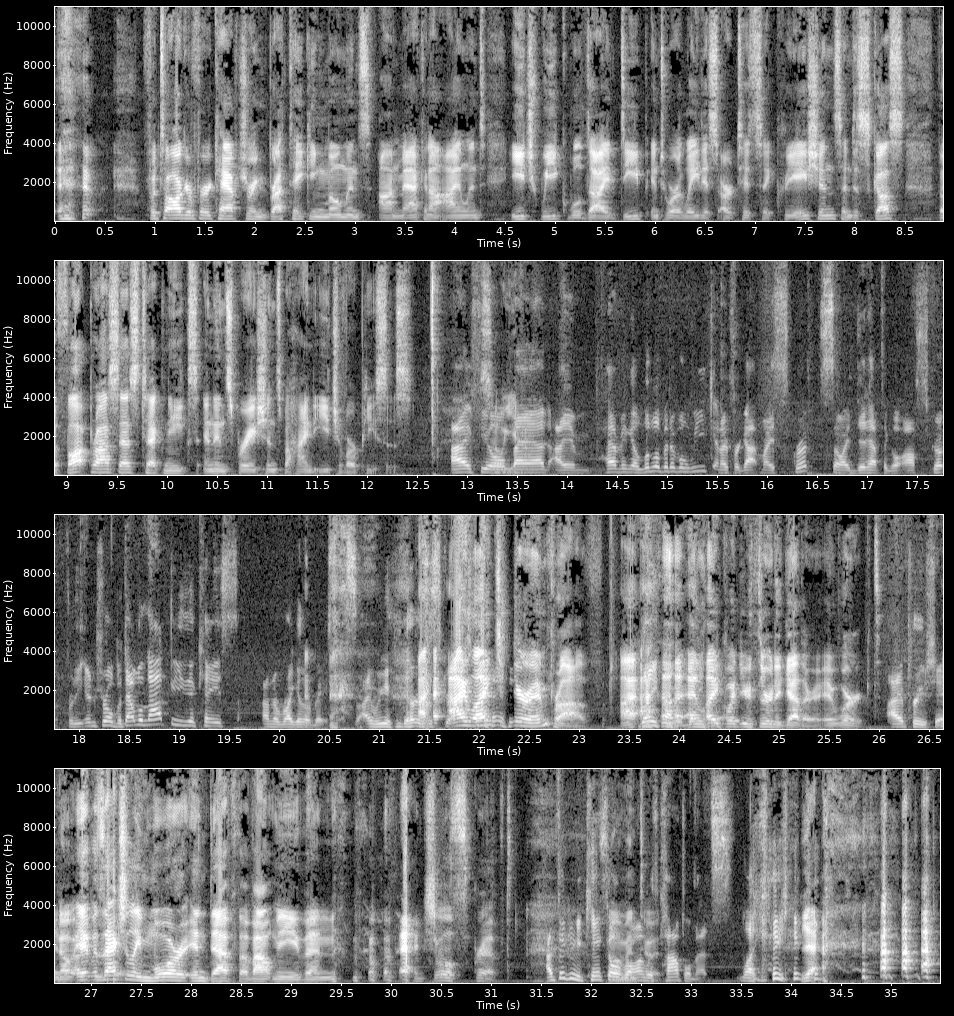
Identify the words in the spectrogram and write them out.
photographer capturing breathtaking moments on Mackinac Island. Each week, we'll dive deep into our latest artistic creations and discuss the thought process, techniques, and inspirations behind each of our pieces. I feel So, yeah. bad. I am having a little bit of a week and I forgot my script, so I did have to go off script for the intro, but that will not be the case on a regular basis. I, we, there is a I, script. I liked your improv. I, Thank you, I, like you. what you threw together. It worked. I appreciate You know, it. It was actually more in depth about me than the actual script. I figure you can't So go I'm wrong with it. compliments. Like, Yeah.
